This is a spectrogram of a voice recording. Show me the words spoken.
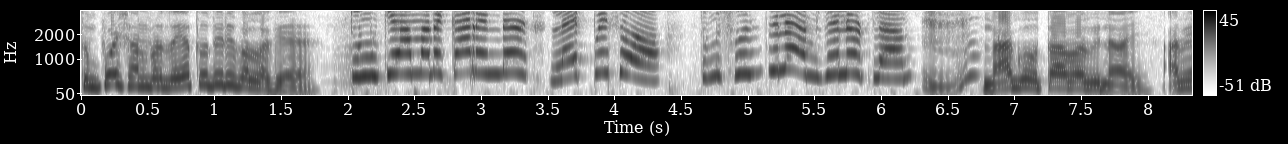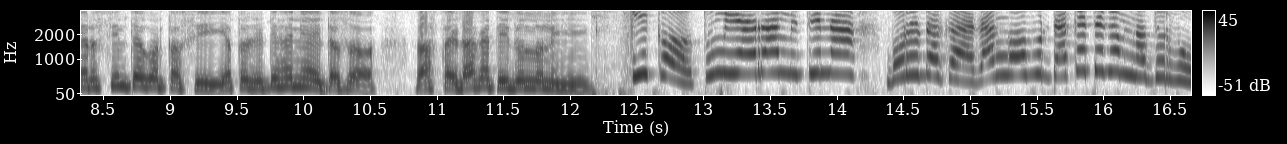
তুমি পয়সা আনবার যাই এত দেরি করলা কে? তুমি কি আমারে লাইট পাইছো? তুমি সুইচ দিলে আমি জ্বলে উঠলাম। না গো তা ভাবি নাই। আমি আরও চিন্তা করতাছি এত টেহা নিয়ে আইতাছ রাস্তায় ডাকাতেই ধরলো নিহি। কি কও তুমি আর আমি তিনা বড় টাকা রাঙ্গা অবর ডাকাতে কাম না ধরবো?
